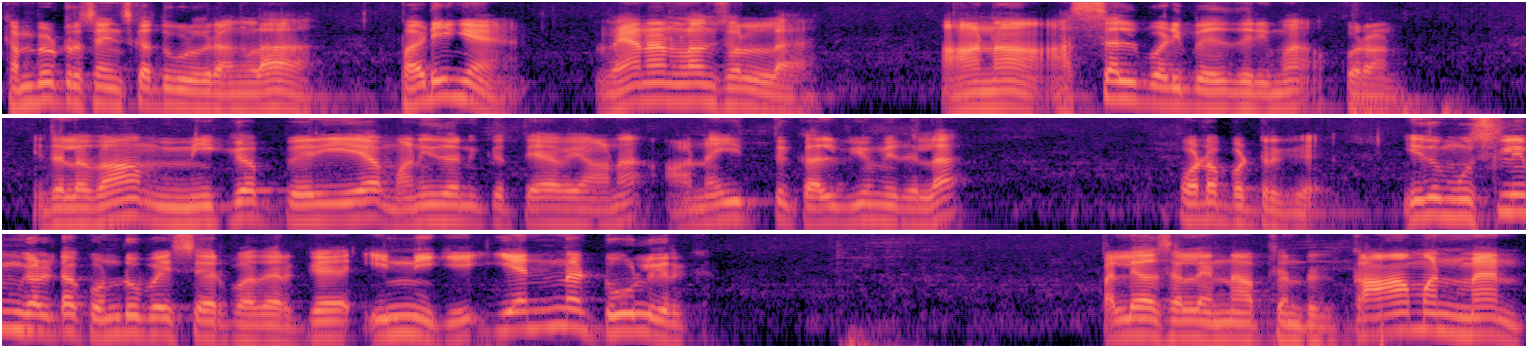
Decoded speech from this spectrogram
கம்ப்யூட்டர் சயின்ஸ் கற்றுக் கொடுக்குறாங்களா? படிங்க. வேணான்னுலாம் சொல்லலை. ஆனால் அசல் படிப்பு எது தெரியுமா? குரான் இதில் தான் மிகப்பெரிய மனிதனுக்கு தேவையான அனைத்து கல்வியும் இதில் போடப்பட்டிருக்கு. இது முஸ்லீம்கள்கிட்ட கொண்டு போய் சேர்ப்பதற்கு இன்றைக்கி என்ன டூல் இருக்குது பள்ளிவாசலில் என்ன ஆப்ஷன் இருக்குது காமன் மேன்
